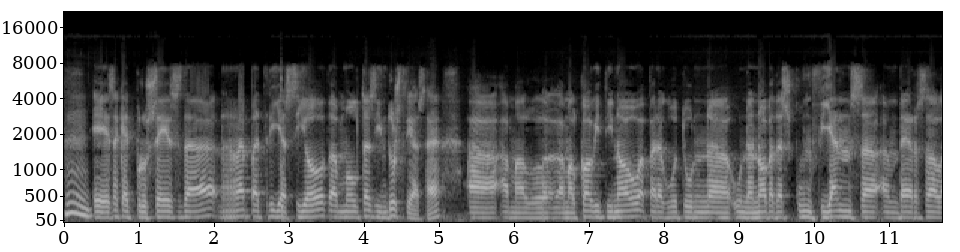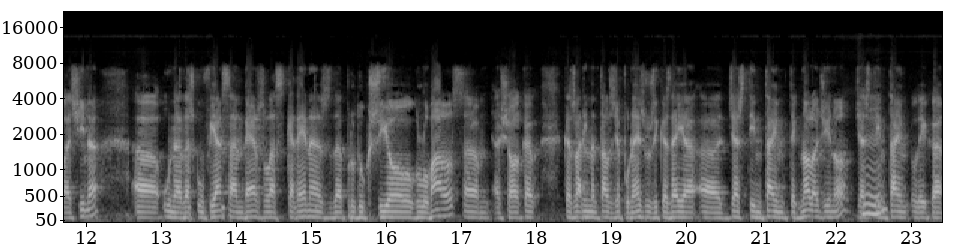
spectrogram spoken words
mm. és aquest procés de repatriació de moltes indústries. Eh? Eh, amb el, amb el Covid-19 ha aparegut una, una nova desconfiança envers la Xina, eh, una desconfiança envers les cadenes de producció globals, eh, això que, que es van inventar els japonesos i que es deia eh, just-in-time technology, no? Just-in-time, mm. que,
